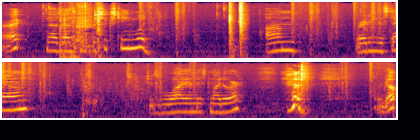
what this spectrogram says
Alright, now it's asking for 16 wood. I'm writing this down, which is why I missed my door. there we go.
